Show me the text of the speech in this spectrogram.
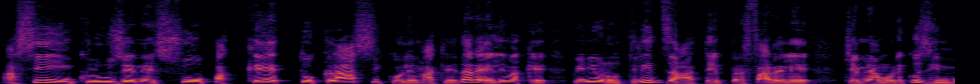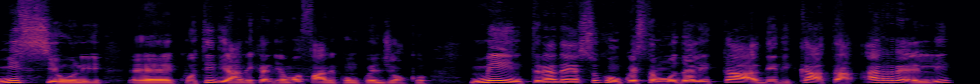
ha sì incluse nel suo pacchetto classico le macchine da rally ma che venivano utilizzate per fare le chiamiamole così missioni eh, quotidiane che andiamo a fare con quel gioco. Mentre adesso con questa modalità dedicata al rally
